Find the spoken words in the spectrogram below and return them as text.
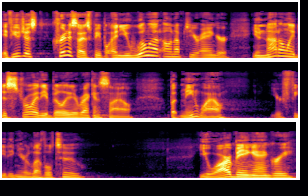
If you just criticize people and you will not own up to your anger, you not only destroy the ability to reconcile, But meanwhile, you're feeding your level two. You are being angry.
